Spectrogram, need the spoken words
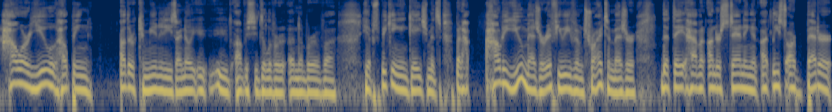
how are you helping other communities? I know you, you obviously deliver a number of uh, you have speaking engagements, but how, how do you measure, if you even try to measure, that they have an understanding and at least are better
